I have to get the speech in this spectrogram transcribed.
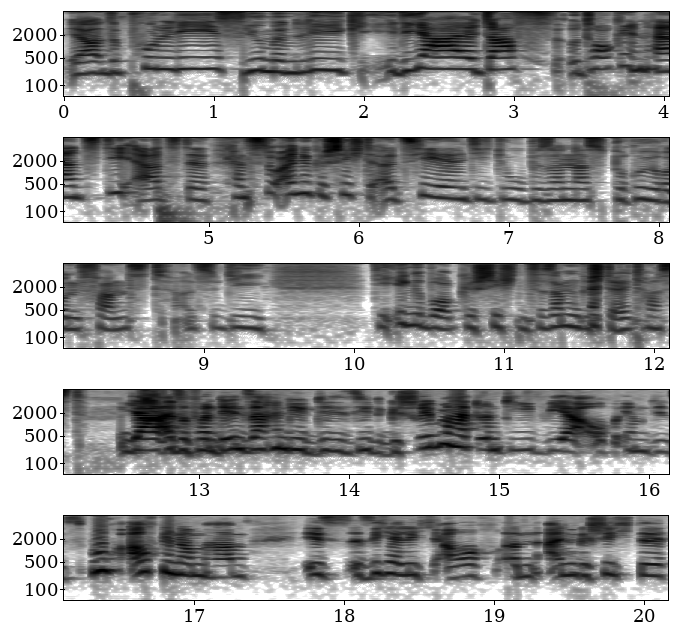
ja, The Police, Human League, Ideal, Duff, Talking Heads, die Ärzte. Kannst du eine Geschichte erzählen, die du besonders berührend fandst, als du die die Ingeborg-Geschichten zusammengestellt hast? Ja, also von den Sachen, die, die sie geschrieben hat und die wir auch in das Buch aufgenommen haben, ist sicherlich auch ähm, eine Geschichte,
